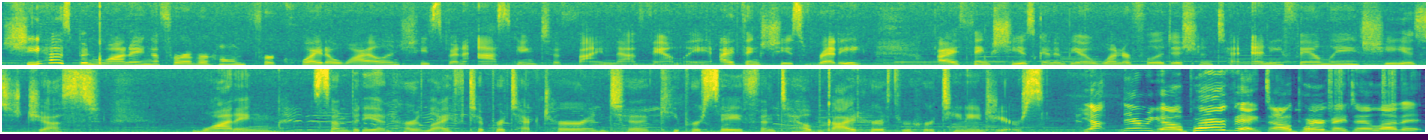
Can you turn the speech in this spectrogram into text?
She has been wanting a forever home for quite a while and she's been asking to find that family. I think she's ready. I think she is going to be a wonderful addition to any family. She is just wanting somebody in her life to protect her and to keep her safe and to help guide her through her teenage years. Yep, there we go. Perfect. Oh, perfect. I love it.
